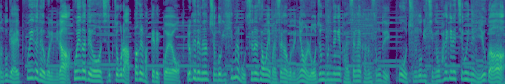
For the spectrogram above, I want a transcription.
중국이 아예 포위가 되어버립니다. 포위가 되어 지속적으로 압박을 받게 될 거예요. 이렇게 되면 중국이 힘을 못 쓰는 상황이 발생하거든요. 러중 분쟁이 발생할 가능성도 있고 중국이 지금 활기를 치고 있는 이유가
